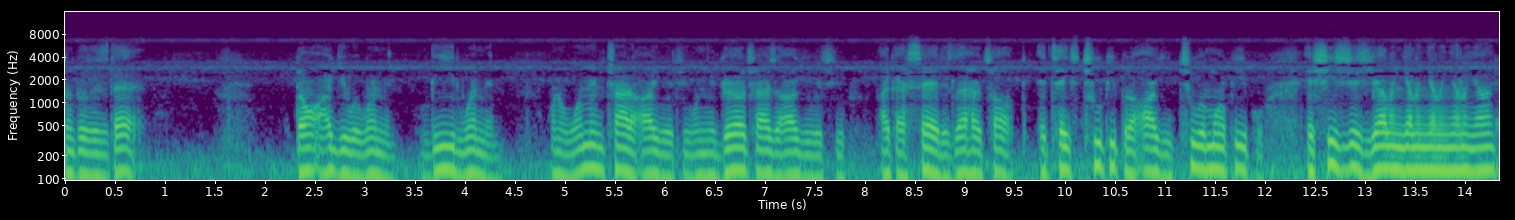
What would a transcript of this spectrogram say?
Simple as that. Don't argue with women. Lead women. When a woman try to argue with you, when your girl tries to argue with you, like I said, is let her talk. It takes two people to argue, two or more people. If she's just yelling, yelling, yelling, yelling, yelling,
